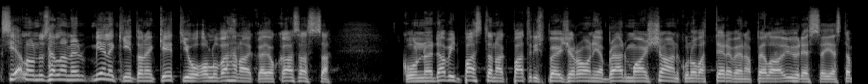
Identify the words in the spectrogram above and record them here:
siellä on sellainen mielenkiintoinen ketju ollut vähän aikaa jo kasassa, kun David Pastanak, Patrice Bergeron ja Brad Marchand, kun ovat terveenä, pelaa yhdessä. Ja sitä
